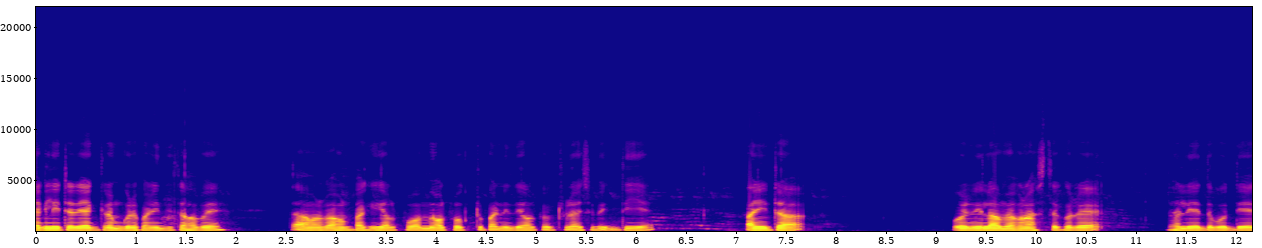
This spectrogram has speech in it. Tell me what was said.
এক লিটারে এক গ্রাম করে পানি দিতে হবে। তা আমার এখন পাখি অল্প, আমি অল্প একটু পানি দিয়ে, অল্প একটু লাইসোবিট দিয়ে পানিটা করে নিলাম। এখন আস্তে করে ঢালিয়ে দেবো, দিয়ে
